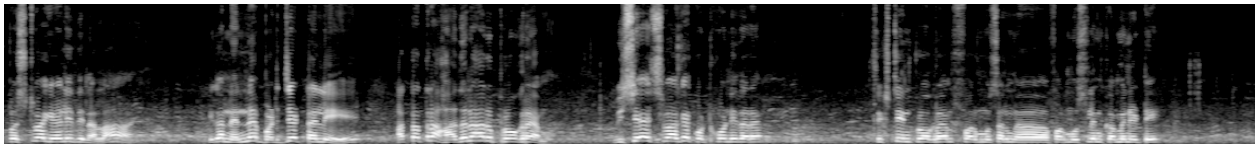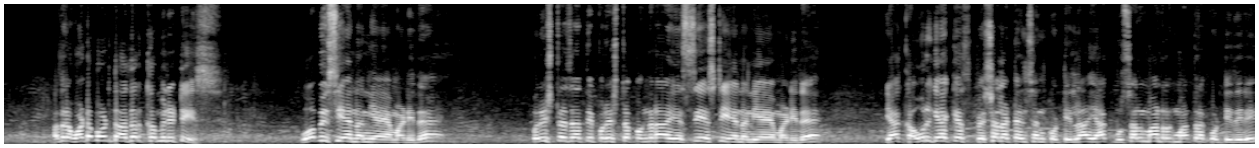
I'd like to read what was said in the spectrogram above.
ಸ್ಪಷ್ಟವಾಗಿ ಹೇಳಿದ್ದೀನಲ್ಲ. ಈಗ ನಿನ್ನೆ ಬಡ್ಜೆಟಲ್ಲಿ ಹತ್ತತ್ರ ಹದಿನಾರು ಪ್ರೋಗ್ರಾಮ್ ವಿಶೇಷವಾಗಿ ಕೊಟ್ಕೊಂಡಿದ್ದಾರೆ. Sixteen programs for Muslim for Muslim community ಆದರೆ what about the other communities O B C ಏನು ಅನ್ಯಾಯ ಮಾಡಿದೆ? ಪರಿಷ್ಠ ಜಾತಿ, ಪರಿಷ್ಠ ಪಂಗಡ ಎಸ್ ಸಿ ಎಸ್ ಟಿ ಏನು ಅನ್ಯಾಯ ಮಾಡಿದೆ? ಯಾಕೆ ಅವ್ರಿಗೆ ಯಾಕೆ ಸ್ಪೆಷಲ್ ಅಟೆನ್ಷನ್ ಕೊಟ್ಟಿಲ್ಲ? ಯಾಕೆ ಮುಸಲ್ಮಾನ್ರಿಗೆ ಮಾತ್ರ ಕೊಟ್ಟಿದ್ದೀರಿ?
